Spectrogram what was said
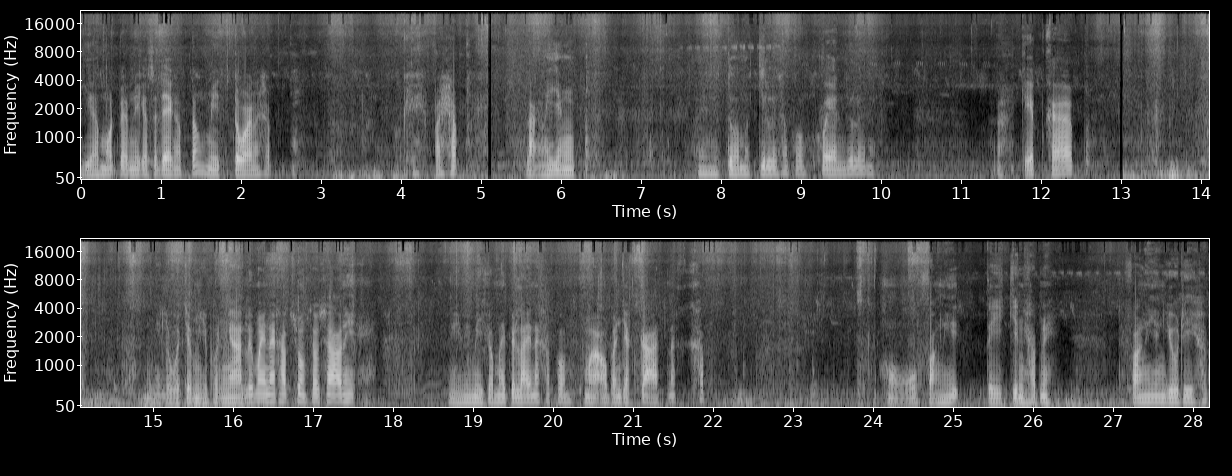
เหยื่อมดแบบนี้ก็แสดงครับต้องมีตัวนะครับ โอเค ไปครับ หลังนี้ยัง ไม่มีตัวมากินเลยครับผมแขวนอยู่เลยนี่อะเก็บครับ ไม่รู้ว่าจะมีผลงานหรือไม่นะครับ ช่วงเช้าๆนี้มีไม่มีก็ไม่เป็นไรนะครับผมมาเอาบรรยากาศนะครับโหฝั่งนี้ตีกินครับนี่แต่ฝั่งนี้ยังอยู่ดีครับ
